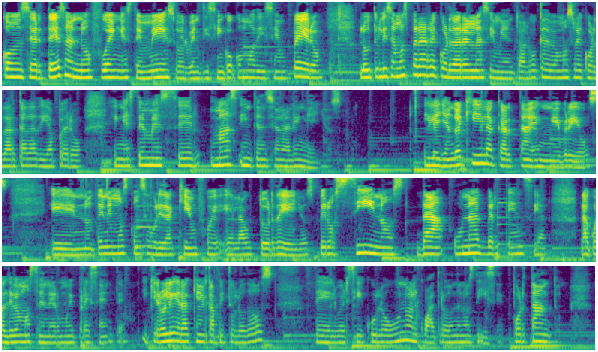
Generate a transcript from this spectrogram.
con certeza no fue en este mes o el 25 como dicen, pero lo utilizamos para recordar el nacimiento, algo que debemos recordar cada día, pero en este mes ser más intencional en ellos. Y leyendo aquí la carta en Hebreos, eh, no tenemos con seguridad quién fue el autor de ellos, pero sí nos da una advertencia, la cual debemos tener muy presente. Y quiero leer aquí en el capítulo 2 del versículo 1 al 4 donde nos dice, por tanto,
